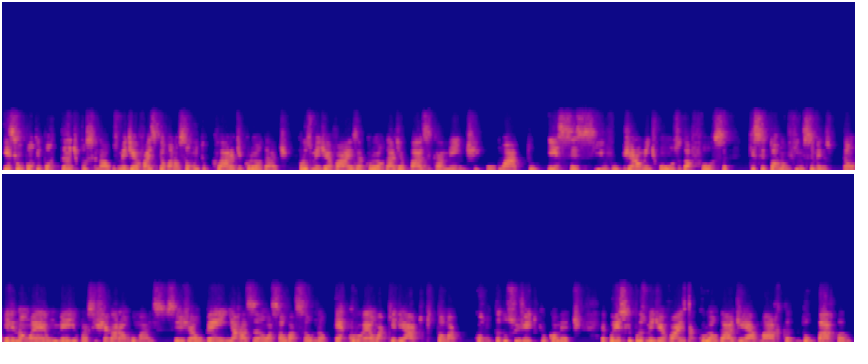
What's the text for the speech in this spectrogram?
Esse é um ponto importante, por sinal. Os medievais têm uma noção muito clara de crueldade. Para os medievais, a crueldade é basicamente um ato excessivo, geralmente com o uso da força, que se torna um fim em si mesmo. Então, ele não é um meio para se chegar a algo mais, seja o bem, a razão, a salvação, não. É cruel aquele ato que toma conta do sujeito que o comete. É por isso que, para os medievais, a crueldade é a marca do bárbaro,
